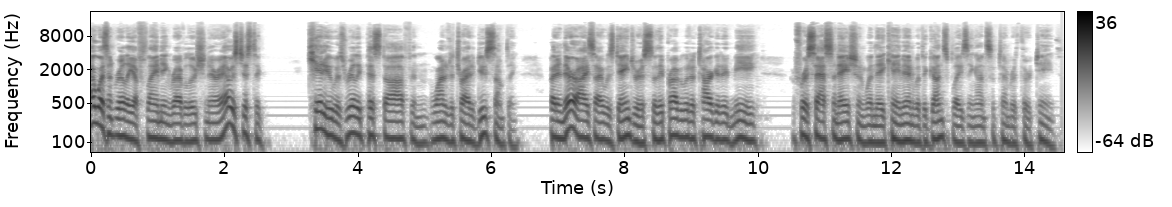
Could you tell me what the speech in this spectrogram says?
I wasn't really a flaming revolutionary. I was just a kid who was really pissed off and wanted to try to do something. But in their eyes, I was dangerous, so they probably would have targeted me for assassination when they came in with the guns blazing on September 13th.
